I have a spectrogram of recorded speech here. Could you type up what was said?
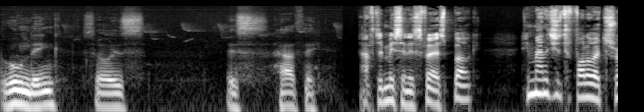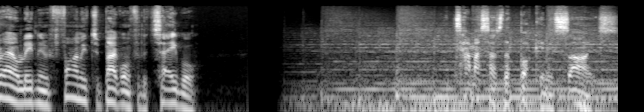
wounding, so he's, is healthy. After missing his first buck, he manages to follow a trail leading him finally to bag one for the table. Tamas has the buck in his sights.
